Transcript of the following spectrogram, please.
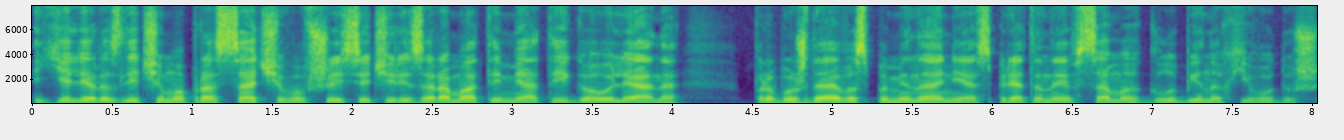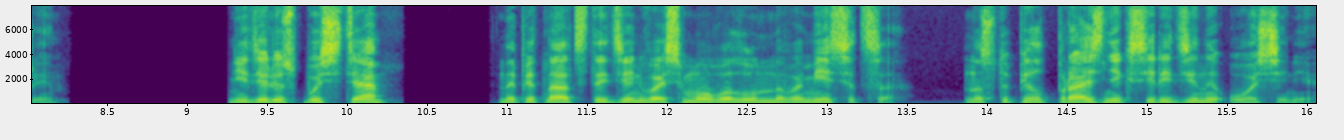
еле различимо просачивавшийся через ароматы мяты и гауляна — пробуждая воспоминания, спрятанные в самых глубинах его души. Неделю спустя, на пятнадцатый день восьмого лунного месяца, наступил праздник середины осени.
